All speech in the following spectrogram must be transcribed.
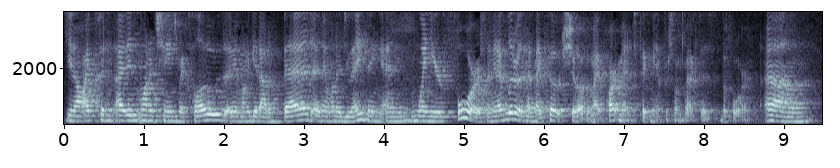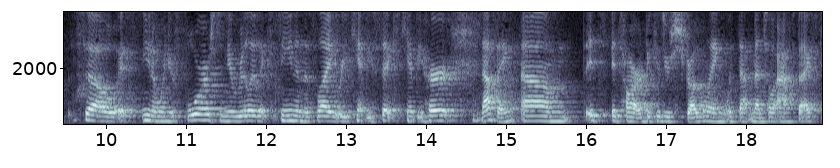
you know, I couldn't, I didn't want to change my clothes. I didn't want to get out of bed. I didn't want to do anything. And when you're forced, I mean, I've literally had my coach show up at my apartment to pick me up for swim practice before. Um, so it's, you know, when you're forced and you're really like seen in this light where you can't be sick, you can't be hurt, nothing. Um, it's, it's hard because you're struggling with that mental aspect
